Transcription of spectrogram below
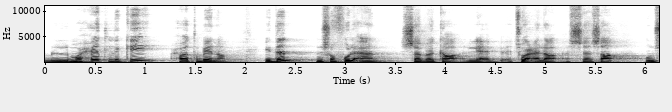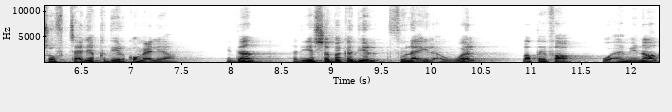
بالمحيط اللي كيحيط بنا. اذا نشوفوا الآن الشبكة اللي عبئتوا على الشاشة ونشوف التعليق ديالكم عليها. اذا هذه هي الشبكة ديال الثنائي الأول لطيفة وأمنة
